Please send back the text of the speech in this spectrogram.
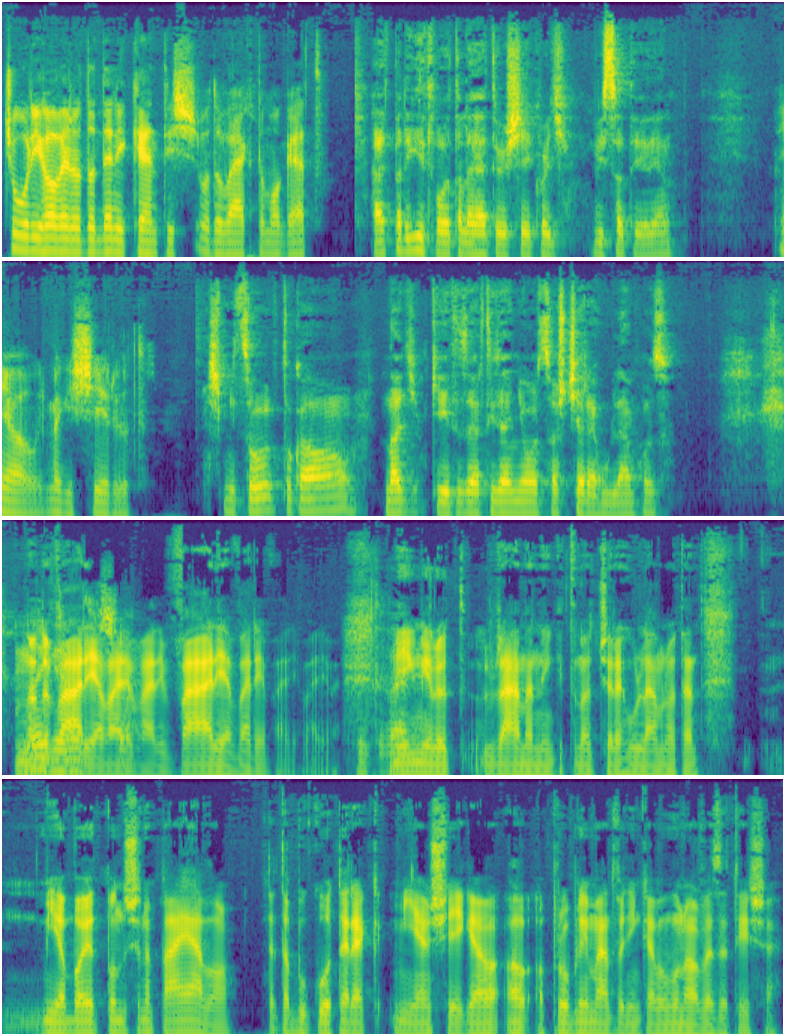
Csóri haverod a Danny Kent is odavágta magát. Hát pedig itt volt a lehetőség, hogy visszatérjen. Ja, úgy meg is sérült. És mit szóltok a nagy 2018-as cserehullámhoz? Na, Na de igen, várja, várja, várja, várja, várja, várja, várja. Még mielőtt rámennénk itt a nagy cserehullámra, tehát mi a bajod pontosan a pályával? Tehát a bukóterek miensége a, a, a problémát, vagy inkább a vonalvezetése?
